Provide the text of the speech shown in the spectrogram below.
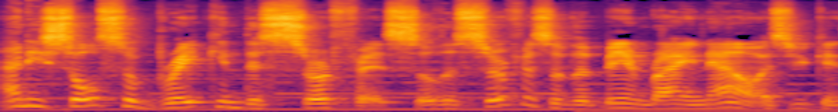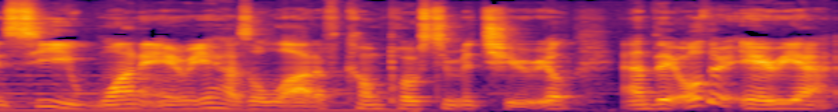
and it's also breaking the surface. So the surface of the bin right now as you can see one area has a lot of composting material and the other area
